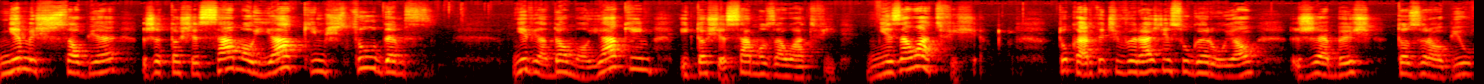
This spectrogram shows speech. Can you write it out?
nie myśl sobie, że to się samo jakimś cudem, nie wiadomo jakim, i to się samo załatwi. Nie załatwi się. Tu karty ci wyraźnie sugerują, żebyś to zrobił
